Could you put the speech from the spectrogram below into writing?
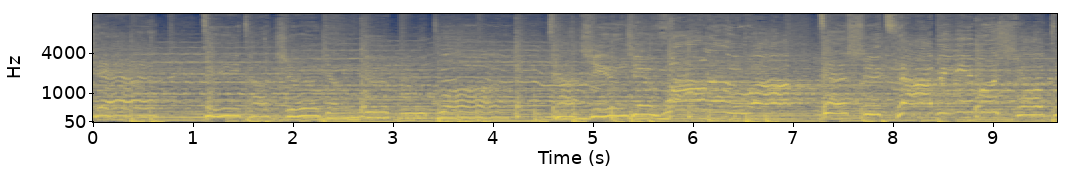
对他这样的不多。他渐渐忘了我，但是他并不晓得，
